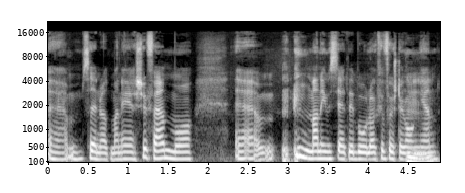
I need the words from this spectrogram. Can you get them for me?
eh, säg nu att man är 25 och man har investerat i ett bolag för första gången,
